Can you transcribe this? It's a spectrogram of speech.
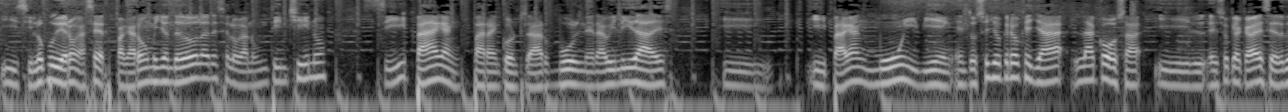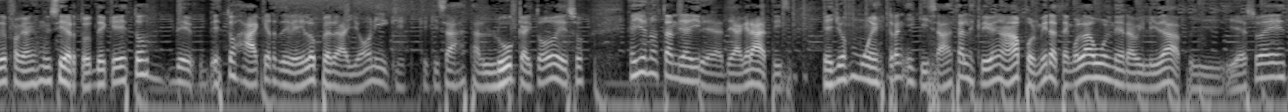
Y si lo pudieron hacer, pagaron un millón de dólares, se lo ganó un team chino sí pagan para encontrar vulnerabilidades y, y pagan muy bien. Entonces yo creo que ya la cosa, y eso que acaba de decir de Fabián es muy cierto, de que estos, de, estos hackers, developer, Ionic, que, que quizás hasta Luca y todo eso, ellos no están de ahí de, a gratis. Ellos muestran y quizás hasta le escriben a Apple, mira, tengo la vulnerabilidad y, y eso es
